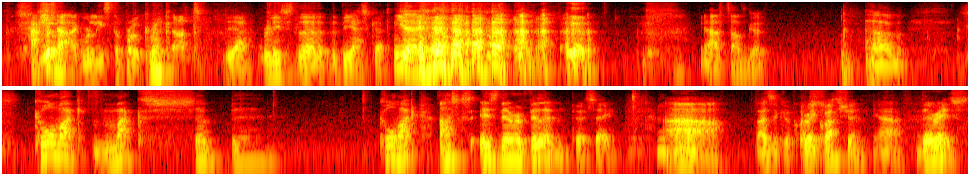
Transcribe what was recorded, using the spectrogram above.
Hashtag release the broken cut. Yeah. Release the the BS cut. Yeah. yeah, that sounds good. Um, Cormac Maxab. Cormac asks, "Is there a villain per se?" Ah, that's a good question. Great question. Yeah, There is.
